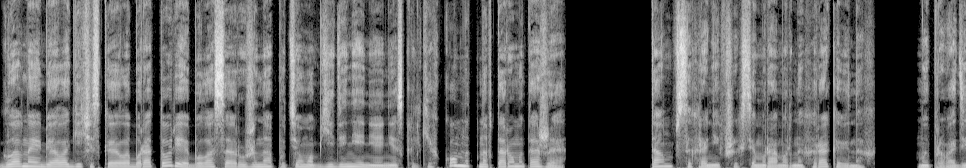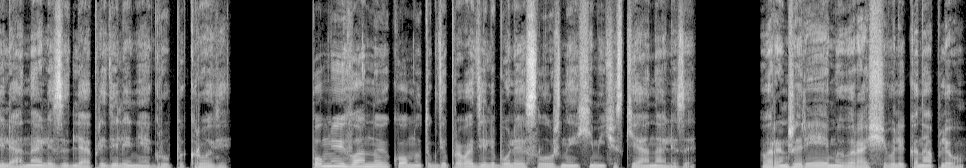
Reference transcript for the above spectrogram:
Главная биологическая лаборатория была сооружена путем объединения нескольких комнат на втором этаже. Там, в сохранившихся мраморных раковинах, мы проводили анализы для определения группы крови. Помню и ванную комнату, где проводили более сложные химические анализы. В оранжерее мы выращивали коноплю,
